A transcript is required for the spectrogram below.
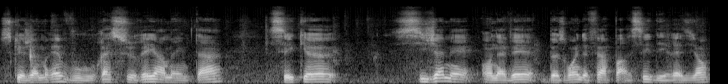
ce que j'aimerais vous rassurer en même temps, c'est que si jamais on avait besoin de faire passer des régions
